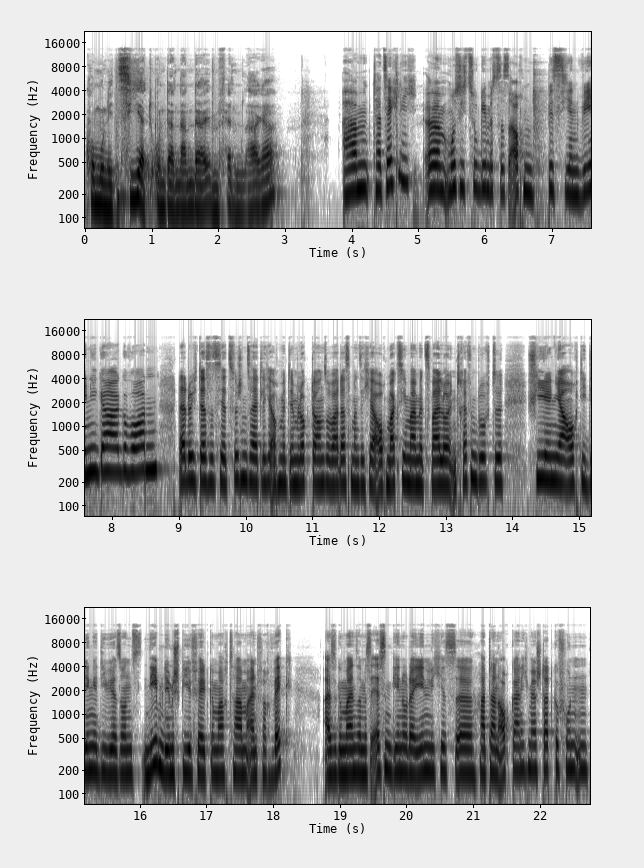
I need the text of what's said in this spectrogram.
kommuniziert untereinander im Fanlager? Ähm, tatsächlich ähm, muss ich zugeben, ist das auch ein bisschen weniger geworden. Dadurch, dass es ja zwischenzeitlich auch mit dem Lockdown so war, dass man sich ja auch maximal mit zwei Leuten treffen durfte, fielen ja auch die Dinge, die wir sonst neben dem Spielfeld gemacht haben, einfach weg. Also gemeinsames Essen gehen oder ähnliches äh, hat dann auch gar nicht mehr stattgefunden.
